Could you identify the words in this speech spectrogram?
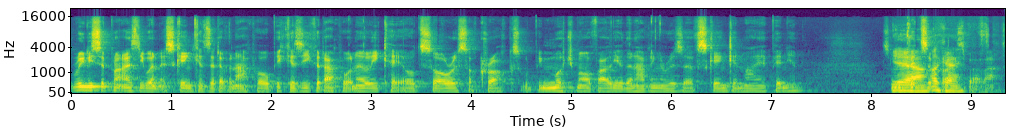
really surprised he went to Skink instead of an Apple because he could Apple an early KO'd Saurus or Krox would be much more value than having a reserve Skink in my opinion. So I'm yeah, surprised okay. about that.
